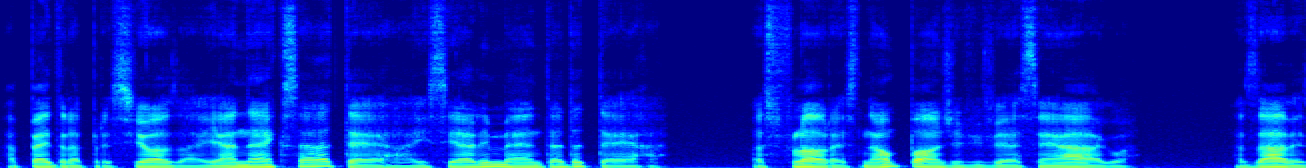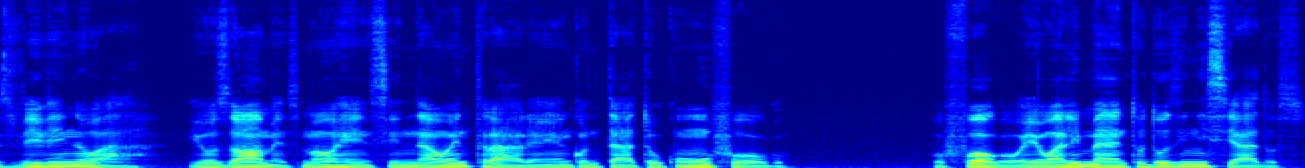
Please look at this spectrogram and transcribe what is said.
A pedra preciosa é anexa à terra e se alimenta da terra. As flores não podem viver sem água. As aves vivem no ar e os homens morrem se não entrarem em contato com o fogo. O fogo é o alimento dos iniciados.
